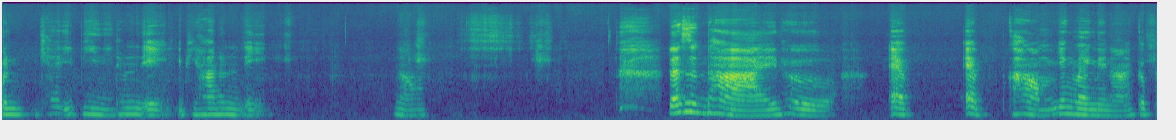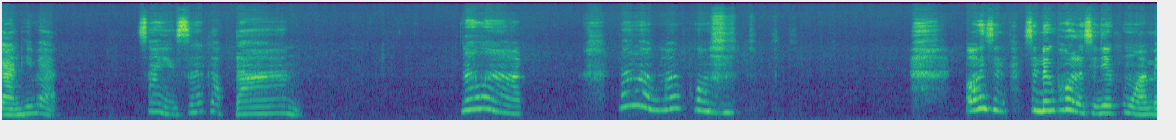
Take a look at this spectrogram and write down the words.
มันแค่อีพีนี้เท่านั้นเองอีพีห้าเท่านั้นเองเนาะและสุดท้ายเธอ แอบแอบขำอย่างแรงเลยนะ กับการที่แบบใส่เสื้อกลับด้าน น่ารัก น่ารักมากผม โอ้ยฉันฉันนึกพอแล้วฉันยังหัวแหม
